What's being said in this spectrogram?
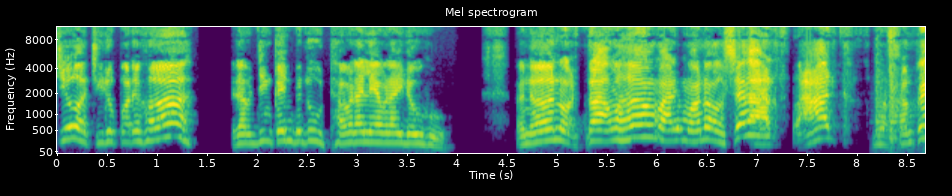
ચેવો ચીરો પડે હ. રવજીન કઈ બધું ઉઠાવડા લેવડાવી દઉં હું. અને નોરતો આવે મારે મને આવશે આજ સમજે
